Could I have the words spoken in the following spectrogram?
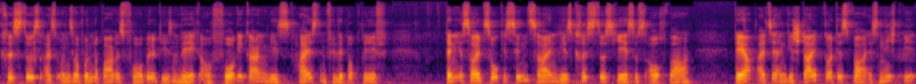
Christus als unser wunderbares Vorbild diesen Weg auch vorgegangen, wie es heißt im Philipperbrief. Denn ihr sollt so gesinnt sein, wie es Christus Jesus auch war, der, als er in Gestalt Gottes war, es nicht wie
